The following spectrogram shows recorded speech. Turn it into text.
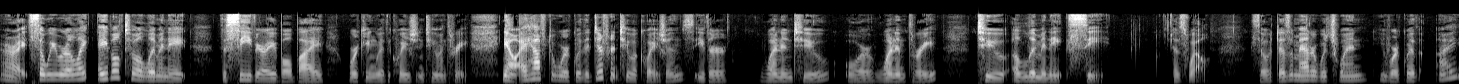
All right, so we were able to eliminate the c variable by working with equation 2 and 3. Now I have to work with a different two equations, either 1 and 2 or 1 and 3, to eliminate c as well. So it doesn't matter which one you work with. I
